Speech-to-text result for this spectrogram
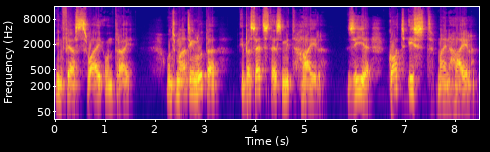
in Vers 2 und 3. Und Martin Luther übersetzt es mit Heil. Siehe, Gott ist mein Heil.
